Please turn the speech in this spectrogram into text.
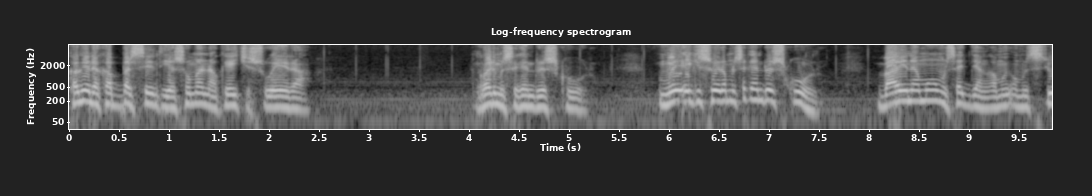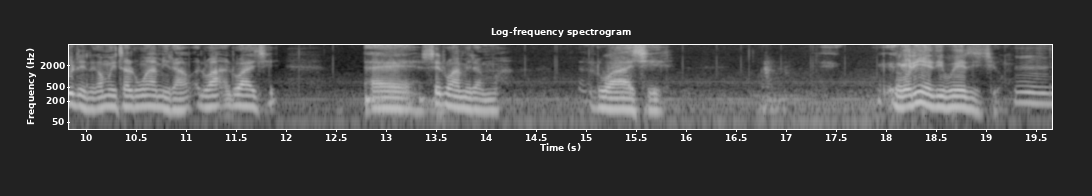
kagenda kabba sente yasoma nako ekiswera nga bali mu secondary school ekiswera mu secondary school balinamu omusajja nga mu- omustudent nga muyita lwamira lwa- lwaki? Eh, si lwamirama lwaki? Ngeri eribwe rityo Mm.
